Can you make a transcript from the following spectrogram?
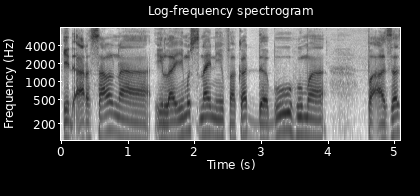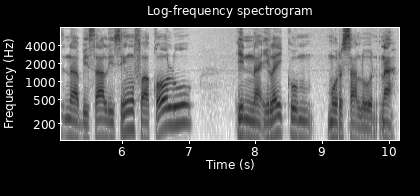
Id arsalna ilaihimus naini fakaddabuhuma fa'azazna bisalising faqalu inna ilaikum mursalun. Nah,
